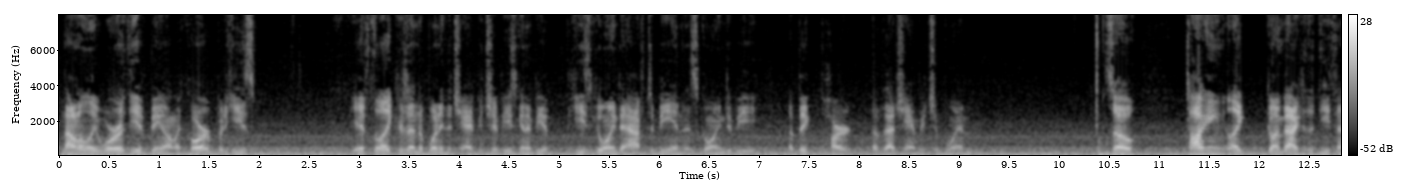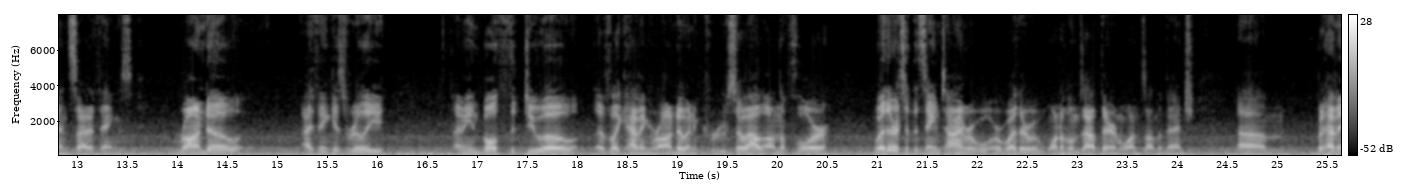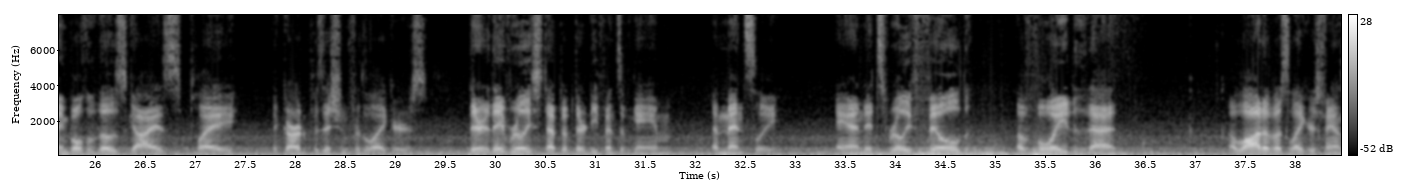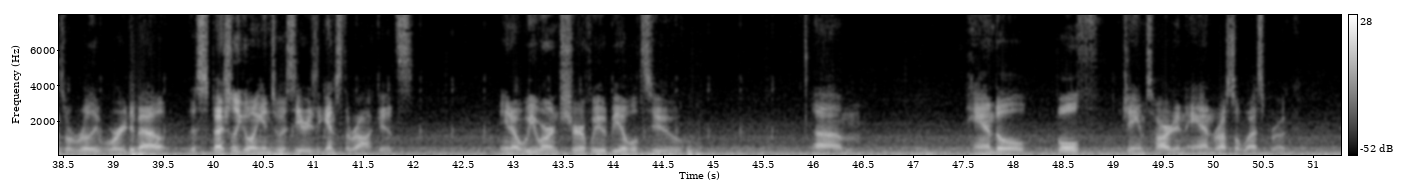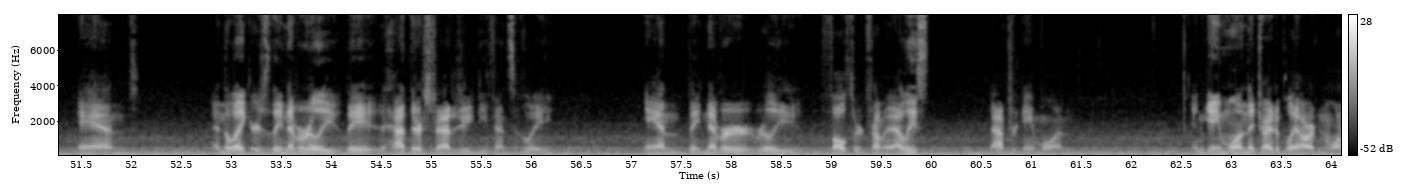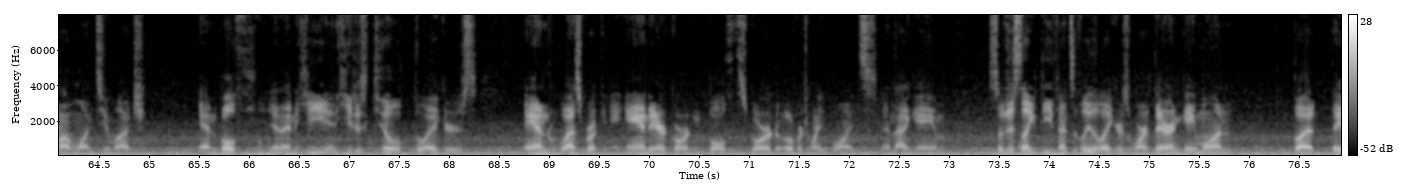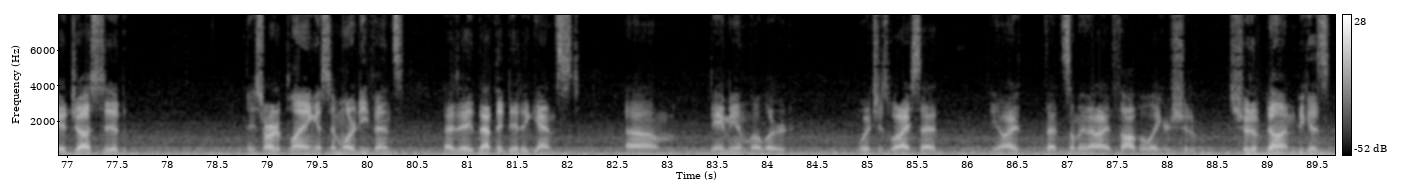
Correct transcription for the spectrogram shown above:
not only worthy of being on the court, but he's if the Lakers end up winning the championship, he's going to be a, he's going to have to be and is going to be a big part of that championship win. So, talking like going back to the defense side of things, Rondo, I think is really, I mean, both the duo of like having Rondo and Caruso out on the floor, whether it's at the same time or, or whether one of them's out there and one's on the bench, um, but having both of those guys play the guard position for the Lakers, they they've really stepped up their defensive game immensely, and it's really filled a void that a lot of us Lakers fans were really worried about, especially going into a series against the Rockets. You know, we weren't sure if we would be able to um, handle both James Harden and Russell Westbrook, and and the Lakers they never really they had their strategy defensively, and they never really faltered from it. At least after Game One. In Game One, they tried to play Harden one on one too much and both and then he and he just killed the Lakers and Westbrook and Eric Gordon both scored over 20 points in that game. So just like defensively the Lakers weren't there in game 1, but they adjusted. They started playing a similar defense that they, that they did against um, Damian Lillard, which is what I said, you know, I, that's something that I thought the Lakers should have should have done because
